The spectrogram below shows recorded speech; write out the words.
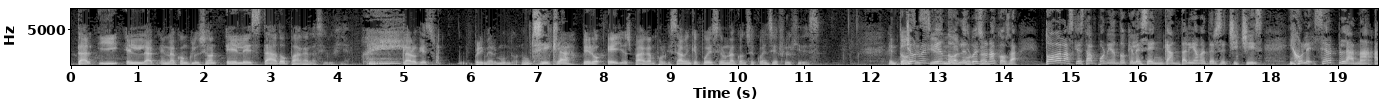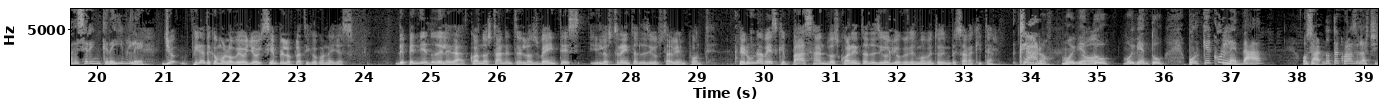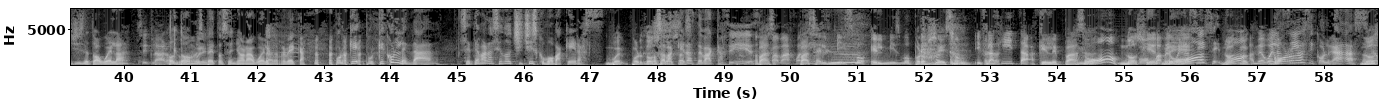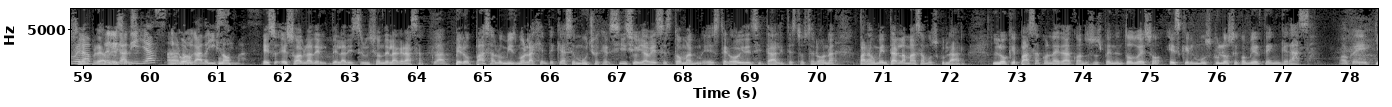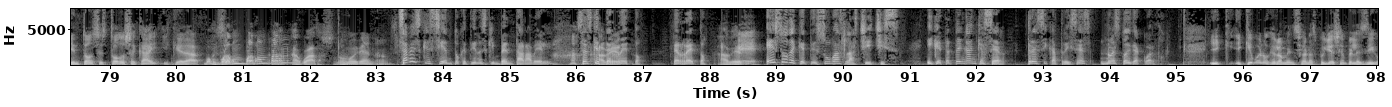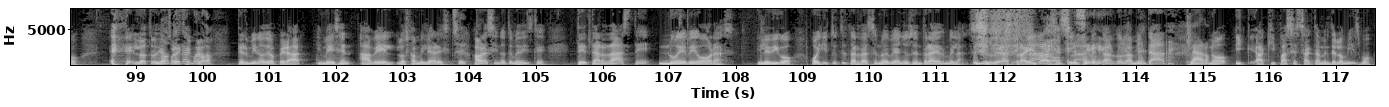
Tal, y en la, en la conclusión, el Estado paga la cirugía. Claro que es primer mundo, ¿no? Sí, claro. Pero ellos pagan porque saben que puede ser una consecuencia de frigidez. Entonces, Yo no sí entiendo, les voy a decir una cosa. Todas las que están poniendo que les encantaría meterse chichis, híjole, ser plana ha de ser increíble. Yo, fíjate cómo lo veo yo y siempre lo platico con ellas. Dependiendo de la edad, cuando están entre los 20 y los 30 les digo, está bien, ponte. Pero una vez que pasan los 40 les digo, yo creo que es momento de empezar a quitar. Claro, muy bien ¿No? tú, muy bien tú. ¿Por qué con la edad? O sea, ¿no te acuerdas de las chichis de tu abuela? Sí, claro. Con todo Hombre. respeto, señora abuela de Rebeca. ¿Por qué, ¿Por qué con la edad se te van haciendo chichis como vaqueras? Bueno, por dos o sea, cosas. vaqueras de vaca. Sí, está pasa, para abajo pasa así. el mismo el mismo proceso Y flaquitas. que le pasa No, no poco, a siempre mi abuela No, sí. No, no, lo- A mi abuela gordas sí. y colgadas. No, No mi abuela siempre, a veces. delgadillas Ah, y no. colgadísimas. Eso, eso habla del- de, la distribución de la grasa. Claro. Pero pasa lo mismo, la gente que hace mucho ejercicio y a veces toman esteroides y tal y testosterona para aumentar la masa muscular, lo que pasa con la edad cuando suspenden todo eso es que el músculo se convierte en grasa. Ok. Y entonces todo se cae y queda pues, Blum, blum, blum. aguados, ¿no? Muy bien, ¿no? ¿Sabes qué siento que tienes que inventar, Abel? ¿Sabes que A te ver. reto? Te reto. A ver. ¿Qué? Eso de que te subas las chichis y que te tengan que hacer tres cicatrices, no estoy de acuerdo. Y, y qué bueno que lo mencionas, pues yo siempre les digo, el otro día, No por estoy de ejemplo, acuerdo. termino de operar y me dicen, Abel, los familiares, Sí. ahora sí no te me diste, te tardaste nueve horas. Y le digo, oye, tú te tardaste nueve años en traérmela. Si me hubieras Sí, traído claro. hace cinco, me tardo la mitad. Claro. ¿No? Y aquí pasa exactamente lo mismo.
